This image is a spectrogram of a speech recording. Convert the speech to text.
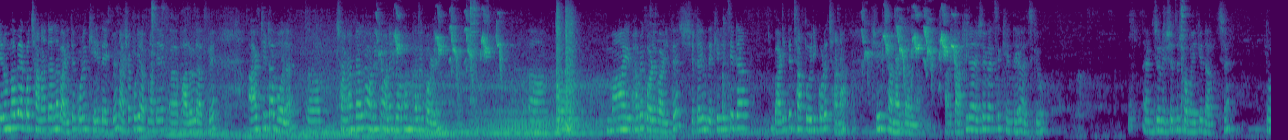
এরমভাবে একবার ছানা ডালা বাড়িতে করে খেয়ে দেখবেন। আশা করি আপনাদের ভালো লাগবে। আর যেটা বলার ছানার ডালনা অনেকে অনেক রকমভাবে করে। তো মা এভাবে করে বাড়িতে, সেটাই দেখে দিয়েছি এটা বাড়িতে ছা তৈরি করে ছানা, সেই ছানার ডালনা আর বাকিরা এসে গেছে খেতে আজকেও। একজন এসেছে, সবাইকে ডাকছে। তো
